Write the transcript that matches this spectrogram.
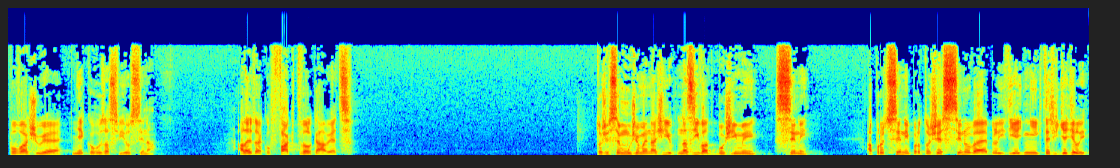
považuje někoho za svého syna. Ale je to jako fakt velká věc. To, že se můžeme nazývat božími syny. A proč syny? Protože synové byli jediní, kteří dědili.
